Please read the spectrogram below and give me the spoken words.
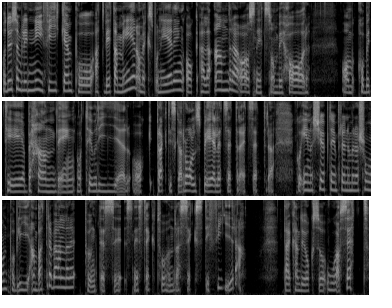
Och du som blir nyfiken på att veta mer om exponering och alla andra avsnitt som vi har om KBT, behandling och teorier och praktiska rollspel etc. etc. Gå in och köp dig en prenumeration på bliambattrebehandlare.se 264. Där kan du också oavsett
